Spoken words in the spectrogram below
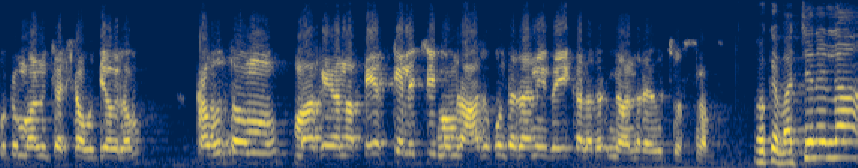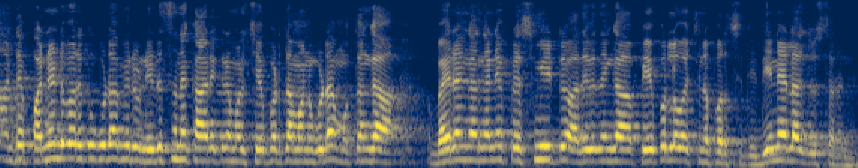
కుటుంబాల నుంచి వచ్చిన ఉద్యోగులం. ప్రభుత్వం మాకు ఏమైనా పే స్కేల్ ఇచ్చి మమ్మల్ని ఆదుకుంటుందని వెయ్యి మేము అందరం ఎదురు చూస్తున్నాం. ఓకే వచ్చే నెల అంటే పన్నెండు వరకు కూడా మీరు నిరసన కార్యక్రమాలు చేపడతామని కూడా మొత్తంగా బహిరంగంగానే ప్రెస్ మీట్ అదేవిధంగా పేపర్లో వచ్చిన పరిస్థితి. దీన్ని ఎలా చూస్తారండి?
